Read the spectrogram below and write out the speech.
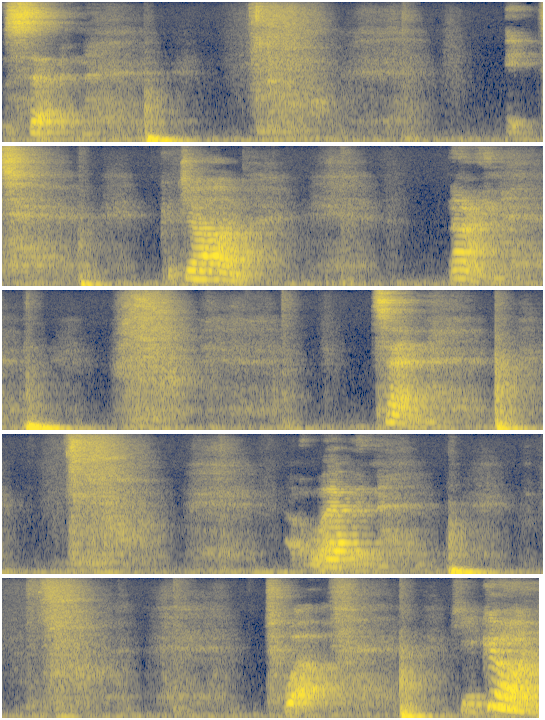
Seven. Eight. Good job. Nine. Ten. 11, 12, keep going,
